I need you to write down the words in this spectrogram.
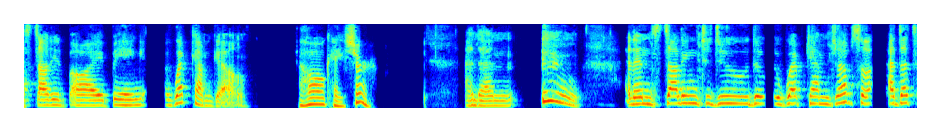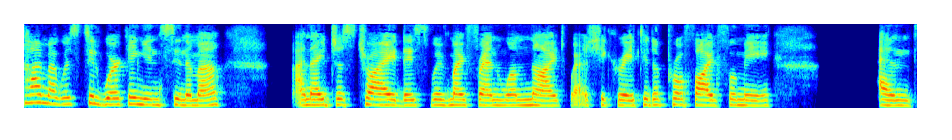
started by being a webcam girl. Oh, okay, sure. And then and then starting to do the, the webcam job. So at that time I was still working in cinema. And I just tried this with my friend one night where she created a profile for me and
